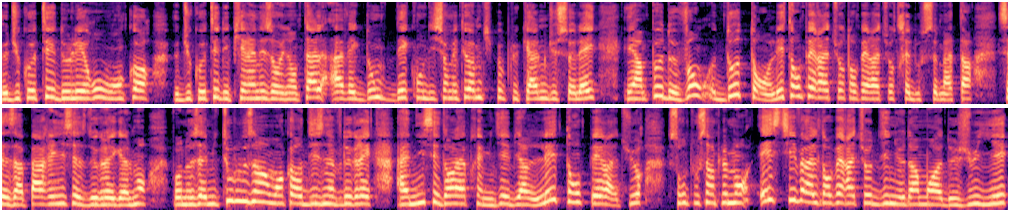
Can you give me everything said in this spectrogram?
euh, du côté de l'Hérault ou encore du côté des Pyrénées-Orientales, avec donc des conditions météo un petit peu plus calmes, du soleil et un peu de vent d'autant. Les températures, températures très douces ce matin, 16 à Paris, 16 degrés également pour nos amis toulousains ou encore 19 degrés à Nice. Et dans l'après-midi, eh bien, les températures sont tout simplement estivales, température digne d'un mois de juillet,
